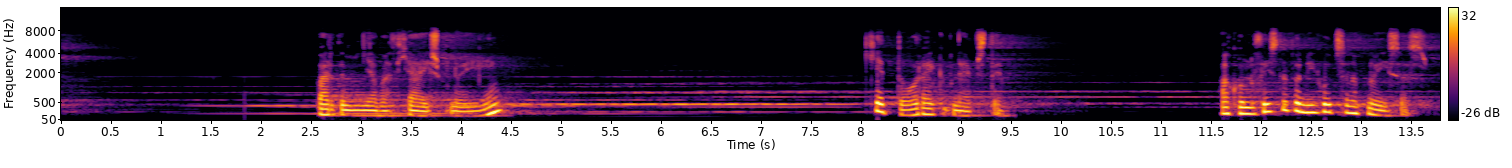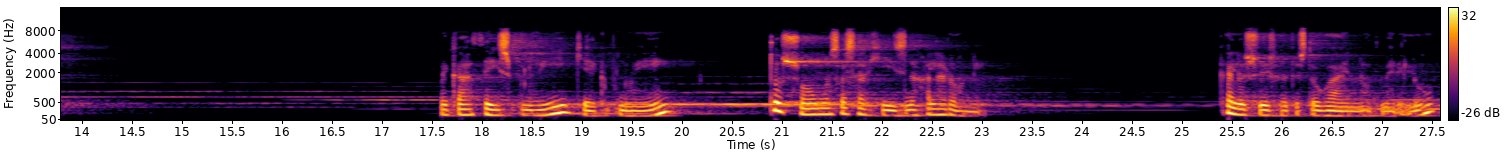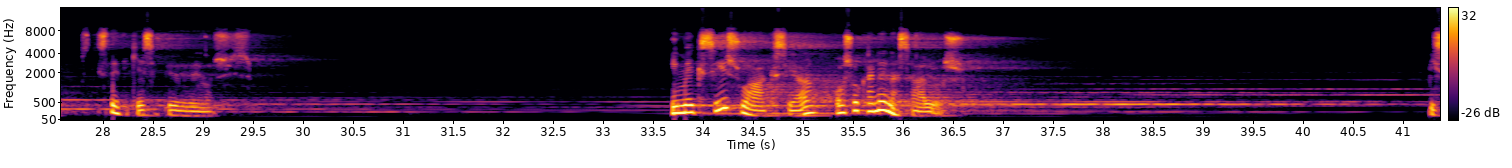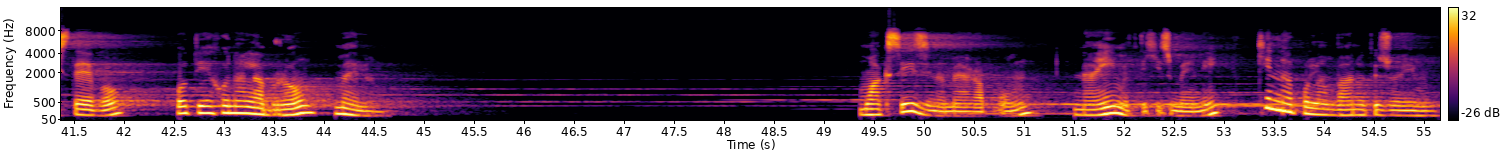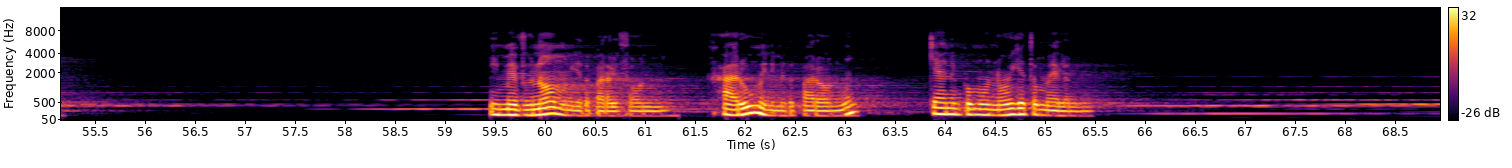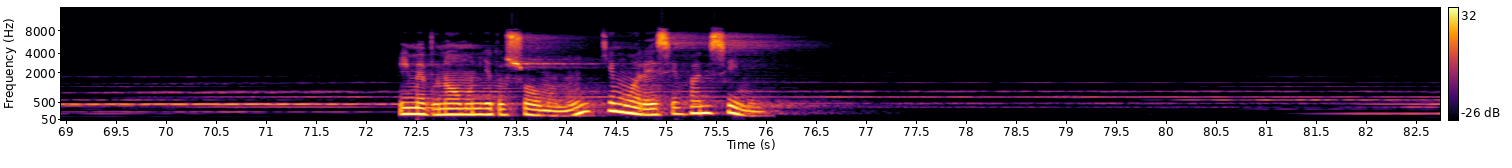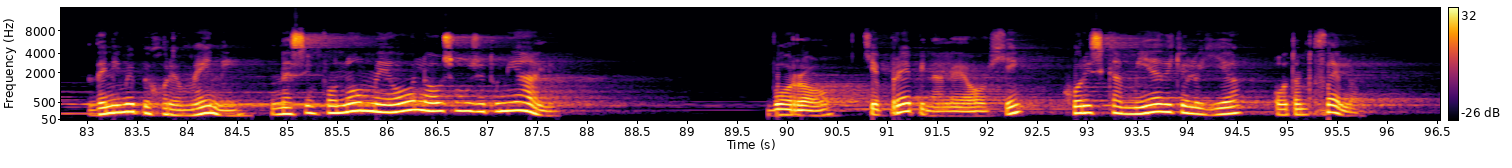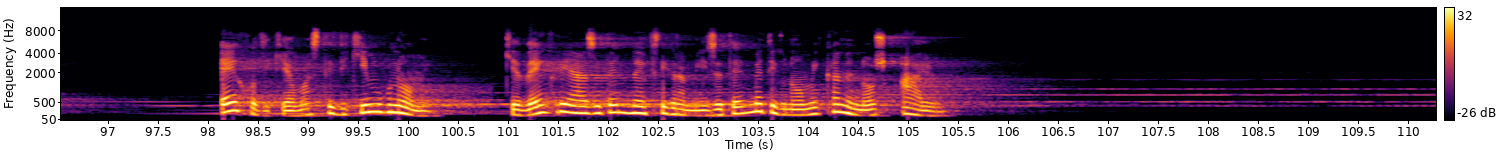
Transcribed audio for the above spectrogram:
Πάρτε μια βαθιά εισπνοή και τώρα εκπνεύστε. Ακολουθήστε τον ήχο της αναπνοής σας. Με κάθε εισπνοή και εκπνοή το σώμα σας αρχίζει να χαλαρώνει. Καλώς ήρθατε στο Wine Not Merry στις θετικές επιβεβαιώσεις. Είμαι εξίσου άξια όσο κανένας άλλος. Πιστεύω ότι έχω ένα λαμπρό μέλλον. Μου αξίζει να με αγαπούν, να είμαι ευτυχισμένη και να απολαμβάνω τη ζωή μου. Είμαι ευγνώμων για το παρελθόν μου, χαρούμενη με το παρόν μου και ανυπομονώ για το μέλλον μου. Είμαι ευγνώμων για το σώμα μου και μου αρέσει η εμφάνισή μου. Δεν είμαι υποχρεωμένη να συμφωνώ με όλα όσα μου ζητούν οι άλλοι. Μπορώ και πρέπει να λέω όχι χωρίς καμία δικαιολογία όταν το θέλω. Έχω δικαίωμα στη δική μου γνώμη και δεν χρειάζεται να ευθυγραμμίζεται με τη γνώμη κανενός άλλου.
